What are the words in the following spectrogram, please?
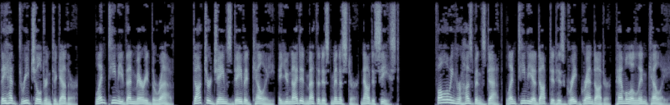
They had three children together. Leontine then married the Rev. Dr. James David Kelly, a United Methodist minister now deceased. Following her husband's death, Leontine adopted his great-granddaughter, Pamela Lynn Kelly.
